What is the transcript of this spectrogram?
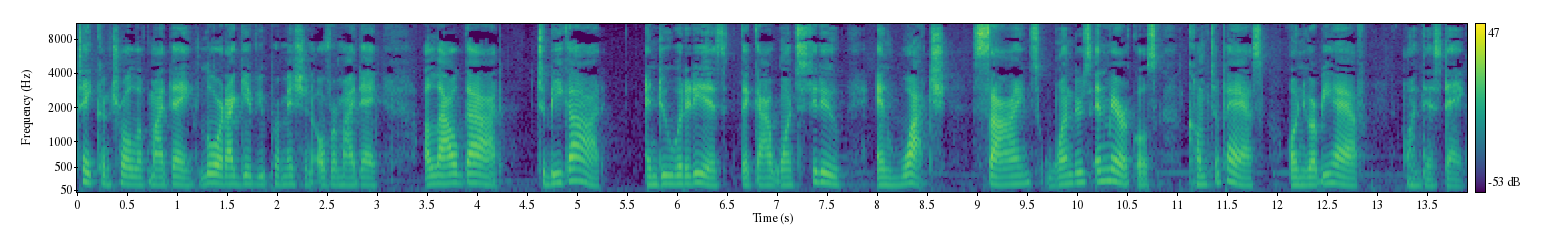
take control of my day. Lord, I give you permission over my day. Allow God to be God and do what it is that God wants to do and watch signs, wonders, and miracles come to pass on your behalf on this day.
